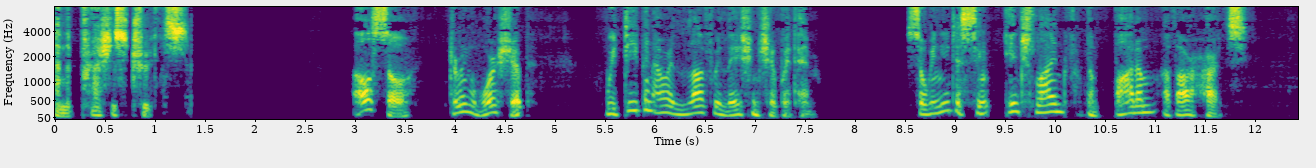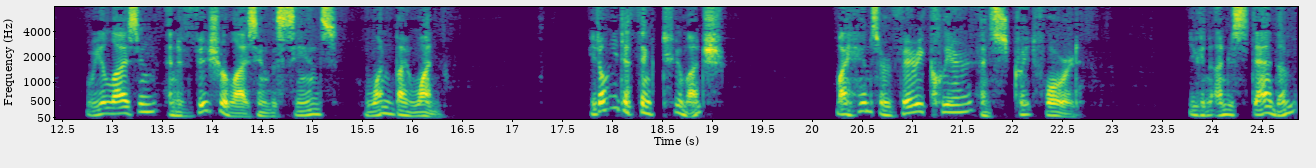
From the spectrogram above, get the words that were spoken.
and the precious truths. Also, during worship, we deepen our love relationship with Him. So we need to sing each line from the bottom of our hearts, realizing and visualizing the scenes one by one. You don't need to think too much. My hymns are very clear and straightforward. You can understand them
